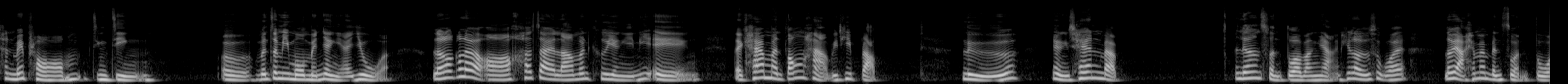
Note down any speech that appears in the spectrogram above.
ฉันไม่พร้อมจริง ๆ เออ มันจะมี moment อย่างเงี้ยอยู่อะแล้วเราก็เลยแบบอ๋อเข้าใจแล้วมันคืออย่างนี้นี่เอง แต่แค่มันต้องหาวิธีปรับ หรืออย่างเช่นแบบ เรื่องส่วนตัวบางอย่างที่เรารู้สึกว่า เราอยากให้มันเป็นส่วนตัว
